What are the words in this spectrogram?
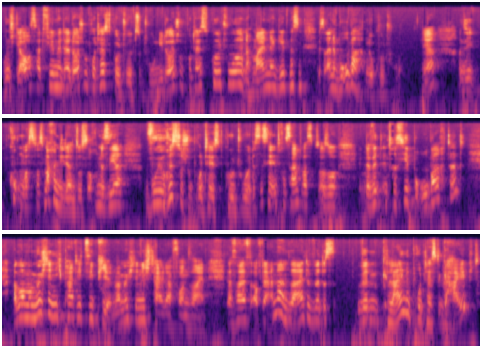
Und ich glaube, es hat viel mit der deutschen Protestkultur zu tun. Die deutsche Protestkultur, nach meinen Ergebnissen, ist eine beobachtende Kultur. Ja? Und sie gucken, was, was machen die dann so. Es ist auch eine sehr voyeuristische Protestkultur. Das ist ja interessant, was, also, da wird interessiert beobachtet, aber man möchte nicht partizipieren, man möchte nicht Teil davon sein. Das heißt, auf der anderen Seite wird es, werden kleine Proteste gehypt,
